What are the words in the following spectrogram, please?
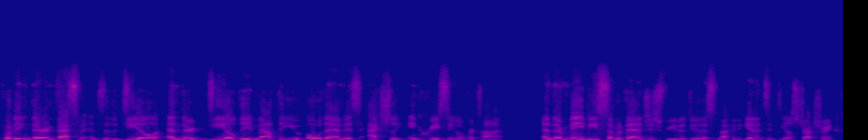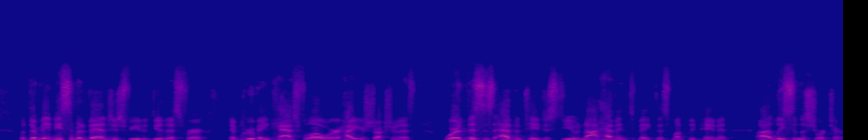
putting their investment into the deal, and their deal, the amount that you owe them, is actually increasing over time. And there may be some advantages for you to do this. I'm not going to get into deal structuring, but there may be some advantages for you to do this for improving cash flow or how you're structuring this, where this is advantageous to you, not having to make this monthly payment, uh, at least in the short term.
